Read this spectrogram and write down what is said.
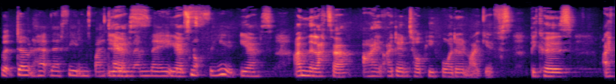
but don't hurt their feelings by telling Yes, them they yes. it's not for you. Yes, I'm the latter. I, I don't tell people I don't like gifts because I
